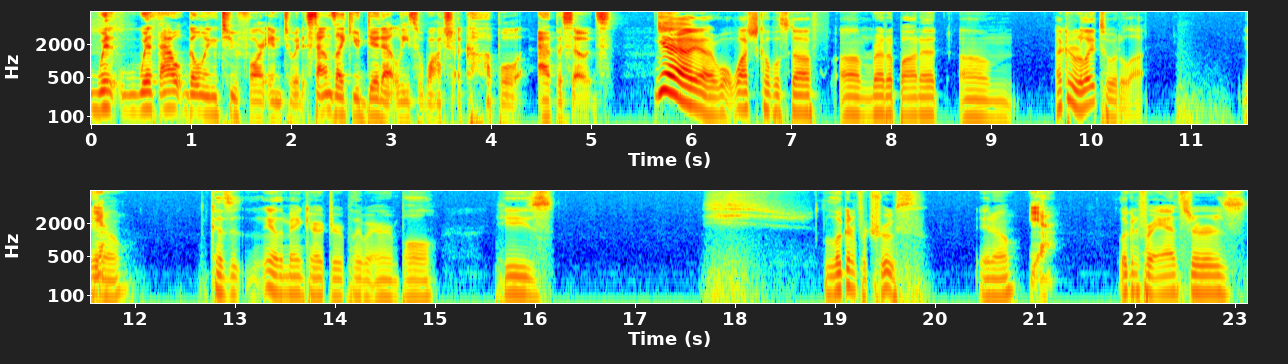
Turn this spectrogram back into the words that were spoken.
With without going too far into it, it sounds like you did at least watch a couple episodes. Yeah, yeah, watched a couple stuff, um, read up on it. Um, I could relate to it a lot. You yeah. know, because you know the main character played by Aaron Paul, he's looking for truth. You know. Yeah. Looking for answers,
